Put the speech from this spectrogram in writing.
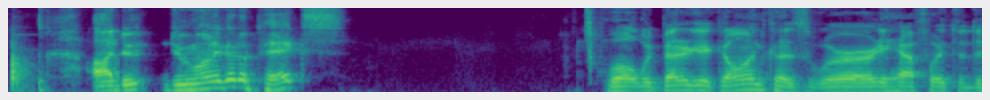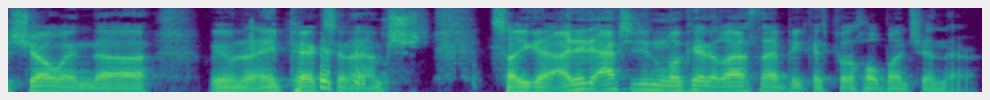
Uh, do do we want to go to picks? Well, we better get going because we're already halfway through the show, and uh, we have eight picks. And I'm sh- so you guys. I did actually didn't look at it last night, but you guys put a whole bunch in there.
